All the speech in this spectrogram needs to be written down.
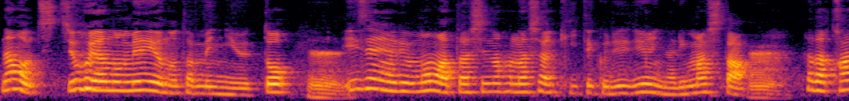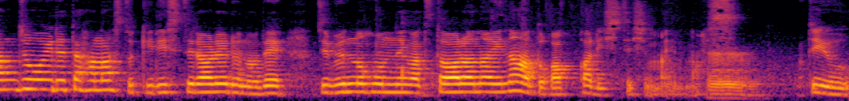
なお父親の名誉のために言うとうん。以前よりも私の話は聞いてくれるようになりました。うん。ただ感情を入れて話すと切り捨てられるので自分の本音が伝わらないなぁとがっかりしてしまいます、っていう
